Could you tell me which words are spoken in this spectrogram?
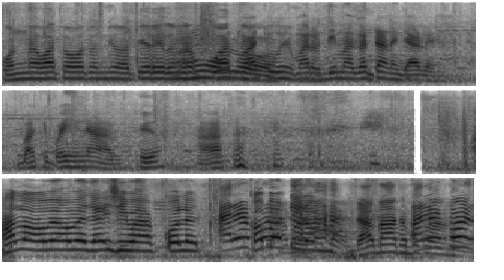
ફોનમાં વાંચવા વાંચવા. અત્યારે તમે હું શું વાંચવું વાંચો? છે મારો દિમાગ અટાણે જ આવે. બાકી પછી ના આવે. છે? હા. હાલો હવે અમે જઈ છીએ કોલેજ કબડ્ડી રમવા. અરે પણ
